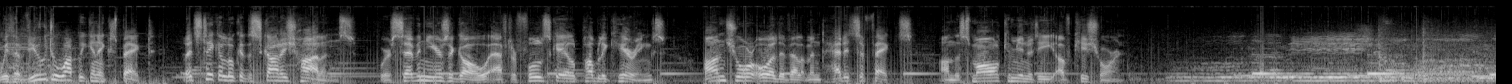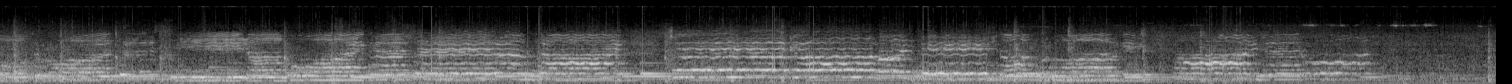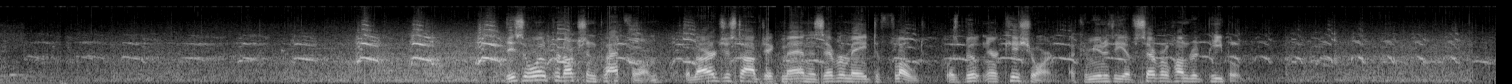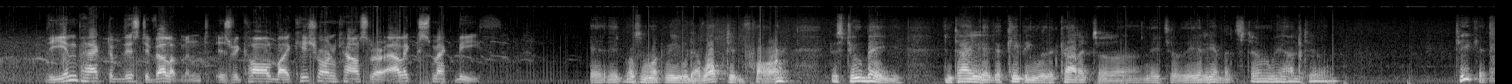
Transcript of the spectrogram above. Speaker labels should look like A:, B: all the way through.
A: With a view to what we can expect, let's take a look at the Scottish Highlands, where seven years ago, after full-scale public hearings, onshore oil development had its effects on the small community of Kishorn. This oil production platform, the largest object man has ever made to float, was built near Kishorn, a community of several hundred people. The impact of this development is recalled by Kishorn councillor Alex MacBeath.
B: It wasn't what we would have opted for. It was too big, entirely of keeping with the character uh, nature of the area, but still we had to take it.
